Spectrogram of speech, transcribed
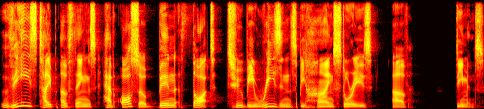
these type of things have also been thought to be reasons behind stories of demons.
